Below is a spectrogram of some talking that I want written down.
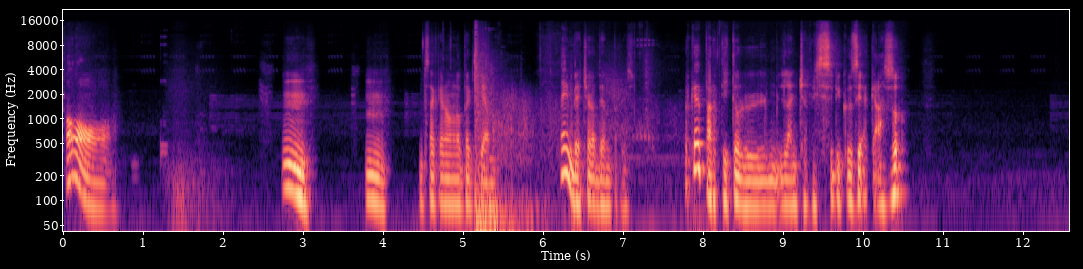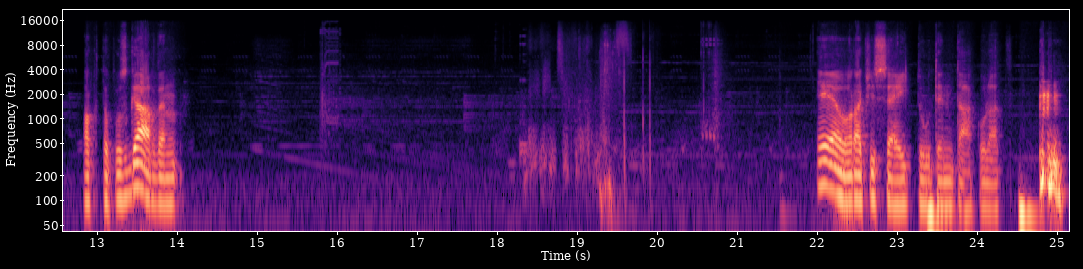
Oh! Mmm. Mm, mi sa che non lo becchiamo. E invece l'abbiamo preso. Perché è partito il lanciamissili così a caso? Octopus Garden. E ora ci sei tu, Tentaculat.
